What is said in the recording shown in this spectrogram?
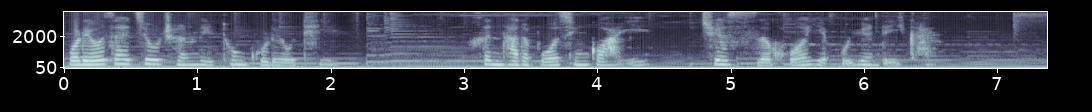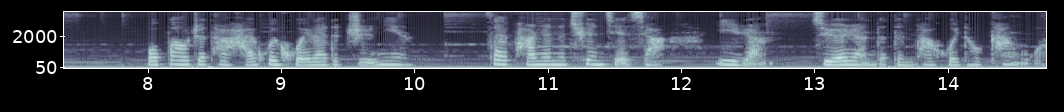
我留在旧城里痛哭流涕。恨他的薄情寡义，却死活也不愿离开。我抱着他还会回来的执念，在旁人的劝解下，毅然决然地等他回头看我。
